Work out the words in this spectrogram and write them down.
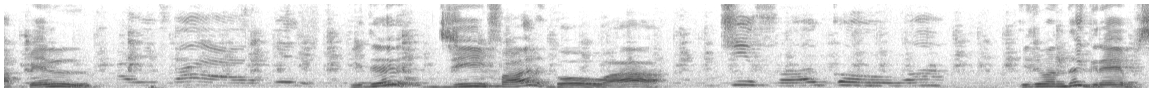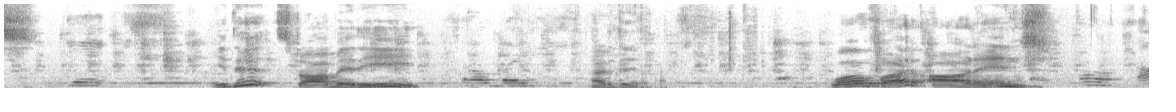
ஆப்பிள் இது ஜி ஃபார் கோவா. இது வந்து கிரேப்ஸ் இது ஸ்ட்ராபெரி அடுத்து. O for orange O for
